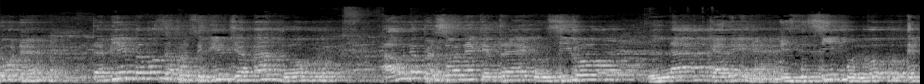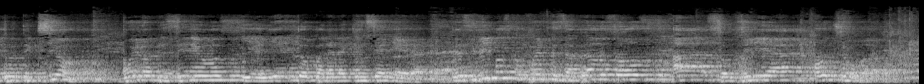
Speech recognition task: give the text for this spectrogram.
corona. También vamos a proseguir llamando a una persona que trae consigo la cadena, este símbolo de protección, buenos deseos y aliento para la quinceañera. Recibimos con fuertes aplausos a Sofía Ochoa.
